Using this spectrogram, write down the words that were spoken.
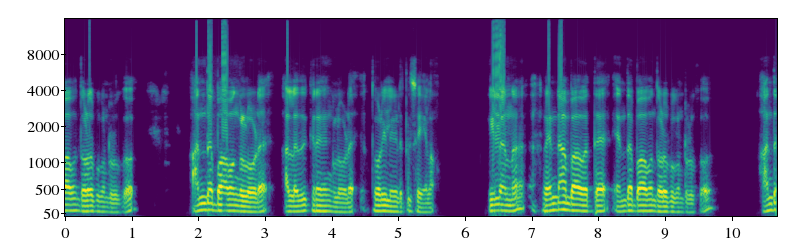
பாவம் தொடர்பு கொண்டிருக்கோ அந்த பாவங்களோட அல்லது கிரகங்களோட தொழிலை எடுத்து செய்யலாம். இல்லைன்னா ரெண்டாம் பாவத்தை எந்த பாவம் தொடர்பு கொண்டிருக்கோ அந்த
